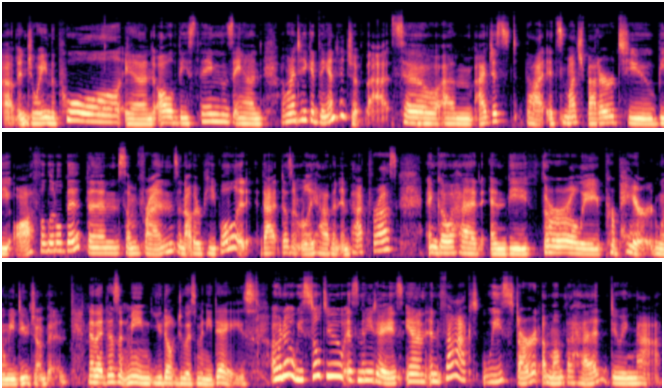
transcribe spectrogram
um, enjoying the pool and all of these things. And I want to take advantage of that. So um, I've just thought it's much better to be off a little bit than some friends and other people. It, that doesn't really have an impact for us and go ahead and be thoroughly prepared when we do jump in. Now, that doesn't mean you don't do as many days. Oh, no, we still do as many days. And in fact, we start a month ahead doing math.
